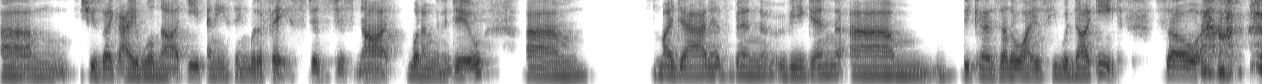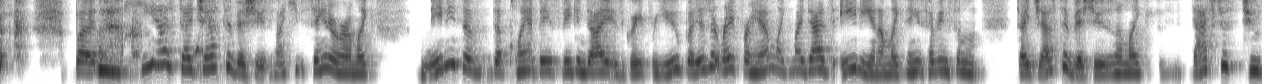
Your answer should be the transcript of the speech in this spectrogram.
Um, she's like, I will not eat anything with a face. It's just not what I'm going to do. Um, my dad has been vegan um, because otherwise he would not eat. So, but he has digestive issues. And I keep saying to her, I'm like, maybe the the plant-based vegan diet is great for you but is it right for him like my dad's 80 and i'm like he's having some digestive issues and i'm like that's just too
